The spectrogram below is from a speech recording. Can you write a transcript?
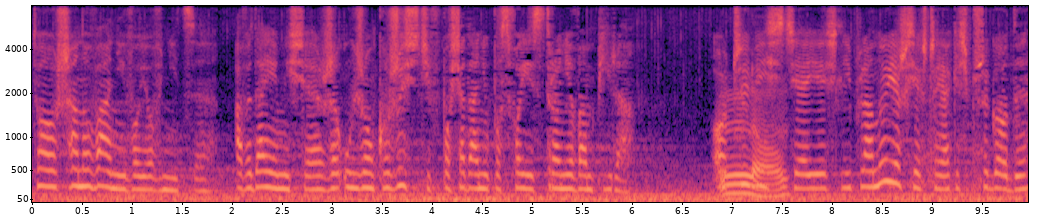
To szanowani wojownicy, a wydaje mi się, że ujrzą korzyści w posiadaniu po swojej stronie wampira. Oczywiście, jeśli planujesz jeszcze jakieś przygody.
